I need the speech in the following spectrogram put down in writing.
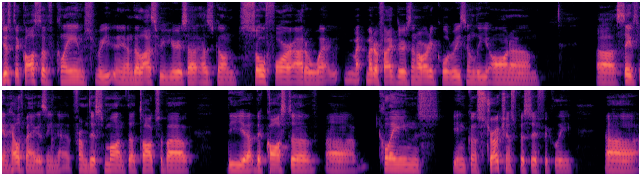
just the cost of claims in the last few years has gone so far out of whack. Matter of fact, there's an article recently on um, uh, Safety and Health magazine uh, from this month that talks about the uh, the cost of uh, claims in construction specifically uh,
